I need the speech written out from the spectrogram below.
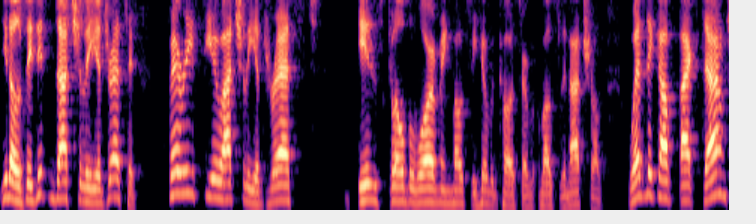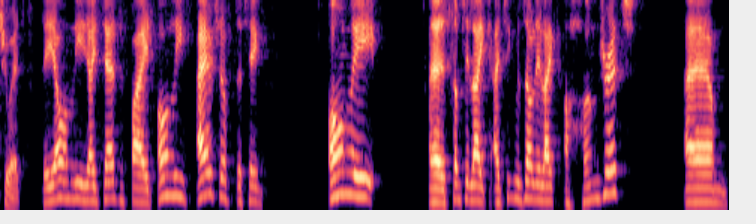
you know they didn't actually address it very few actually addressed is global warming mostly human caused or mostly natural? When they got back down to it, they only identified only out of the thing, only uh, something like I think it was only like a hundred, um,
